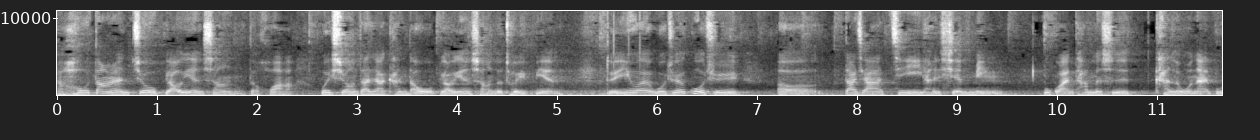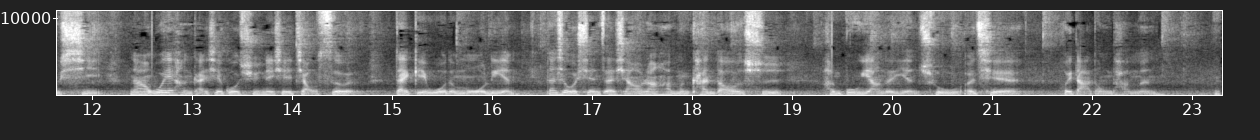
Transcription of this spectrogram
然后，当然就表演上的话，我也希望大家看到我表演上的蜕变。对，因为我觉得过去。呃，大家记忆很鲜明，不管他们是看了我哪部戏，那我也很感谢过去那些角色带给我的磨练。但是我现在想要让他们看到的是很不一样的演出，而且会打动他们。嗯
